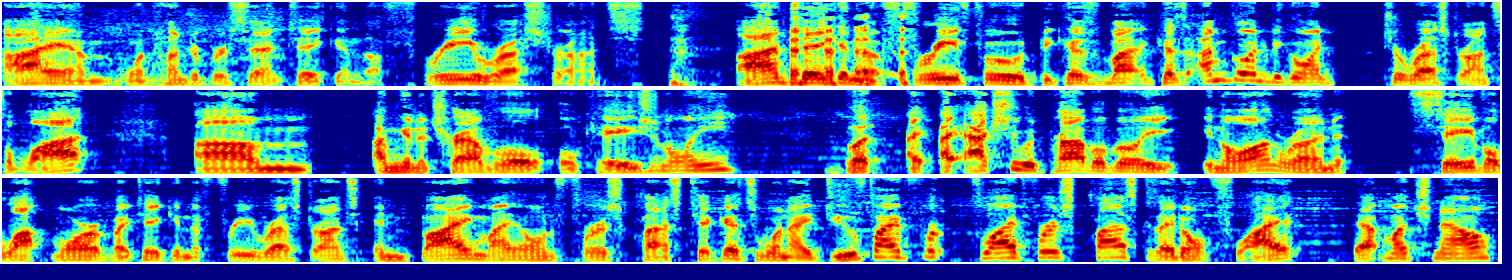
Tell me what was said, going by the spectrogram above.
I am 100% taking the free restaurants. I'm taking the free food because my because I'm going to be going to restaurants a lot. Um, I'm going to travel occasionally, but I, I actually would probably, in the long run, save a lot more by taking the free restaurants and buying my own first class tickets when I do fly, fly first class because I don't fly it that much now.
